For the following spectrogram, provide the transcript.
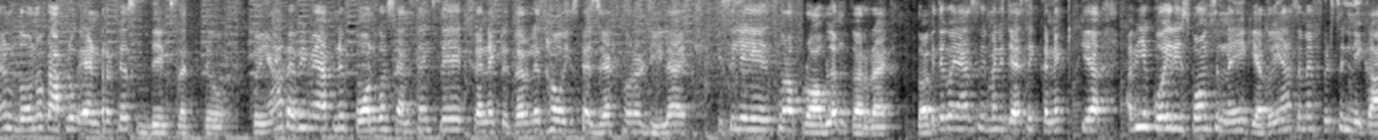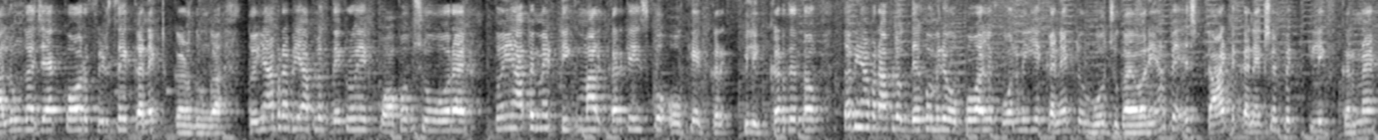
एंड दोनों का आप लोग इंटरफेस देख सकते हो। तो यहाँ पे अभी मैं अपने फ़ोन को सैमसंग से कनेक्ट कर लेता हूँ। इसका जैक थोड़ा ढीला है, इसीलिए ये थोड़ा प्रॉब्लम कर रहा है। तो अभी देखो यहाँ से मैंने जैसे कनेक्ट किया अभी ये कोई रिस्पॉन्स नहीं किया तो यहाँ से मैं फिर से निकालूँगा जैक को और फिर से कनेक्ट कर दूँगा। तो यहाँ पर अभी आप लोग देख रहे हो एक पॉपअप शो हो रहा है तो यहाँ पे मैं टिक मार्क करके इसको ओके कर, क्लिक कर देता हूँ। तब यहाँ पर आप लोग देखो मेरे ओप्पो वाले फ़ोन में ये कनेक्ट हो चुका है और यहाँ पे स्टार्ट कनेक्शन पे क्लिक करना है।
